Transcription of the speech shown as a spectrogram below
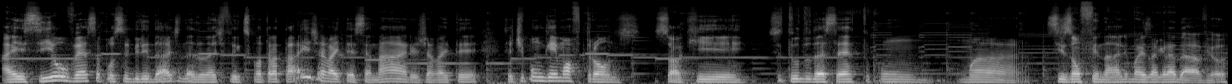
Aí se houver essa possibilidade né, do Netflix contratar, aí já vai ter cenário, já vai ter. Ser tipo um Game of Thrones. Só que se tudo der certo com uma season finale mais agradável.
